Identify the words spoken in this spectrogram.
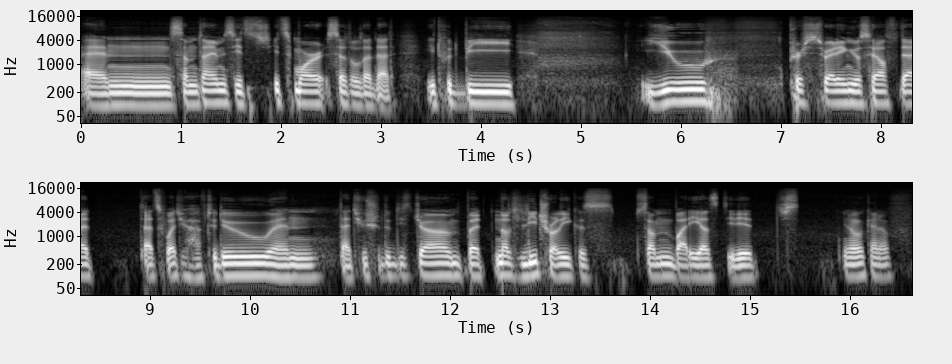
and sometimes it's it's more subtle than that it would be you persuading yourself that that's what you have to do and that you should do this jump, but not literally because somebody else did it. Just, you know, kind of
